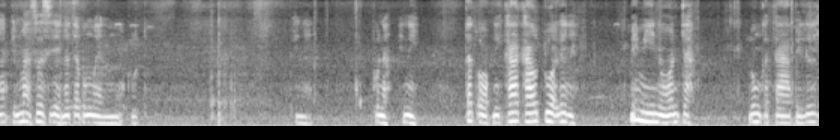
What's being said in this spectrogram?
งัดขึ้นมาเสื้อสีแดงเนาะจะเบิ่งแมนหมวกหลุดพี่นี่พูดนะพี่นี่ตัดออกนี่ขาขาวตัวเลยนี่ไม่มีนอนจ้ะลงกระตาไปเลย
